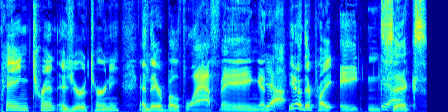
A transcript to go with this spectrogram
paying Trent as your attorney? And they're both laughing, and Yeah. you know they're probably eight and Yeah. six.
